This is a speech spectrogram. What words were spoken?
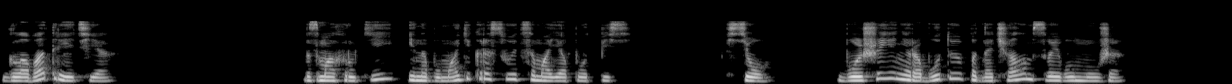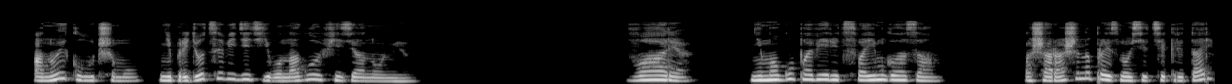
Глава третья. Взмах руки, и на бумаге красуется моя подпись. Все. Больше я не работаю под началом своего мужа. Оно и к лучшему, не придется видеть его наглую физиономию. «Варя, не могу поверить своим глазам», – ошарашенно произносит секретарь,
